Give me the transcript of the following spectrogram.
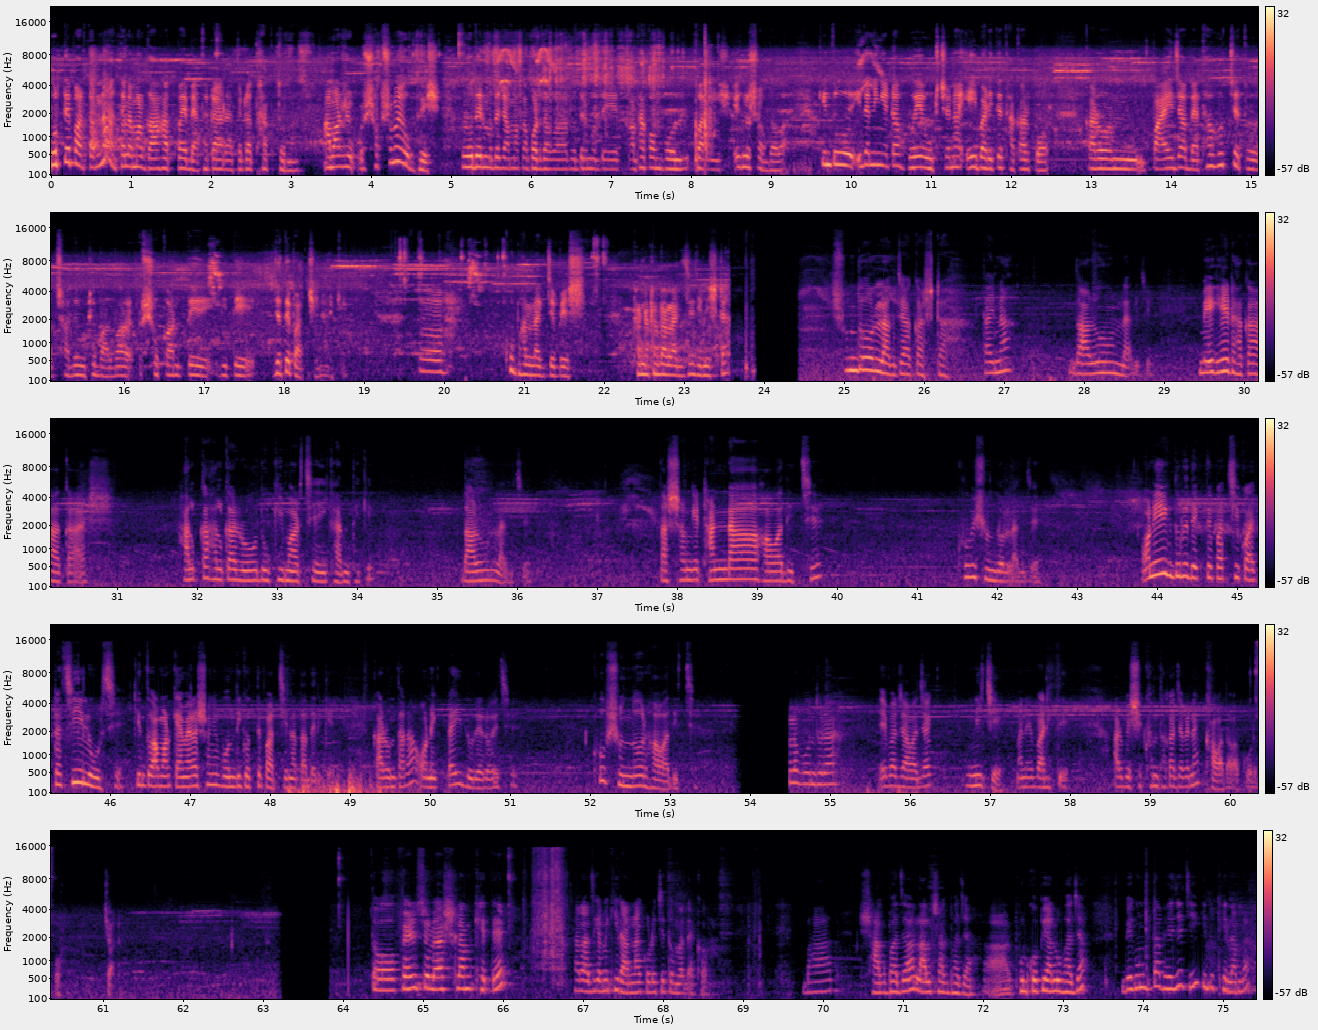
করতে পারতাম না, তাহলে আমার গা, হাত, পায়ে ব্যথাটা আর এতটা থাকতো না। আমার সবসময় অভ্যেস, রোদের মধ্যে জামা কাপড় দেওয়া, রোদের মধ্যে কাঁথা কম্বল, বালিশ, এগুলো সব দেওয়া। কিন্তু ইদানিং এটা হয়ে উঠছে না এই বাড়িতে থাকার পর। কারণ পায়ে যা ব্যথা হচ্ছে তো ছাদে উঠে বারবার শুকাতে দিতে যেতে পারছি না আর কি তো খুব ভালো লাগছে বেশ, ঠান্ডা ঠান্ডা লাগছে জিনিসটা। সুন্দর লাগছে আকাশটা, তাই না? দারুণ লাগছে। মেঘে ঢাকা আকাশ। হালকা হালকা রোদ উঁকি মারছে এইখান থেকে। দারুণ লাগছে। তার সঙ্গে ঠান্ডা হাওয়া দিচ্ছে। খুবই সুন্দর লাগছে। অনেক দূরে দেখতে পাচ্ছি, কয়েকটা চিল উড়ছে, কিন্তু আমার ক্যামেরার সঙ্গে বন্দি করতে পারছি না তাদেরকে, কারণ তারা অনেকটাই দূরে রয়েছে। খুব সুন্দর হাওয়া দিচ্ছে। চলো বন্ধুরা, এবার যাওয়া যাক নিচে মানে বাড়িতে। আর বেশিক্ষণ থাকা যাবে না খাওয়া দাওয়া করব। চল। তো ফ্রেন্ডস চলে আসলাম খেতে। আর আজকে আমি কি রান্না করেছি তোমরা দেখো। ভাত, শাক ভাজা, লাল শাক ভাজা আর ফুলকপি আলু ভাজা। বেগুনটা ভেজেছি, কিন্তু খেলাম না।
